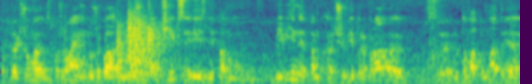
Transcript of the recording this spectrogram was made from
Тобто, якщо ми споживаємо дуже багато їжі, там чіпси різні, там мівіни, там харчові приправи з глютаматом натрія,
